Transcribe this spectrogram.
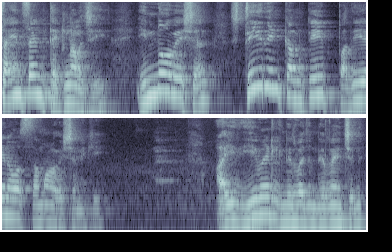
science and technology innovation steering committee పదిహేనవ సమావేశానికి. ఐదు ఈవెంట్లు నిర్వచన నిర్ణయించింది.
